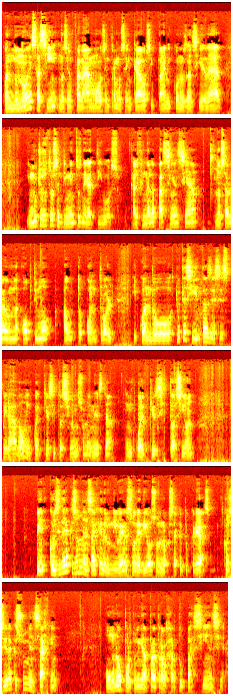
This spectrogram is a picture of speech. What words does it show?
cuando no es así, nos enfadamos, entramos en caos y pánico, nos da ansiedad y muchos otros sentimientos negativos. Al final la paciencia nos habla de un óptimo autocontrol. Y cuando tú te sientas desesperado en cualquier situación, no solo en esta, en cualquier situación, considera que es un mensaje del universo, de Dios o en lo que sea que tú creas, considera que es un mensaje o una oportunidad para trabajar tu paciencia.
